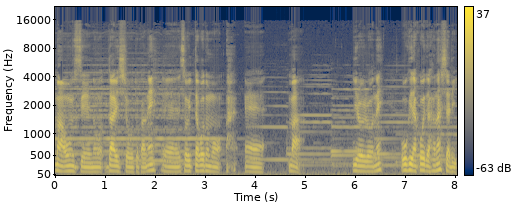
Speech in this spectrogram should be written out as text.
まあ音声の大小とかね、えーそういったことも、えーまあ、いろいろね、大きな声で話したり、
